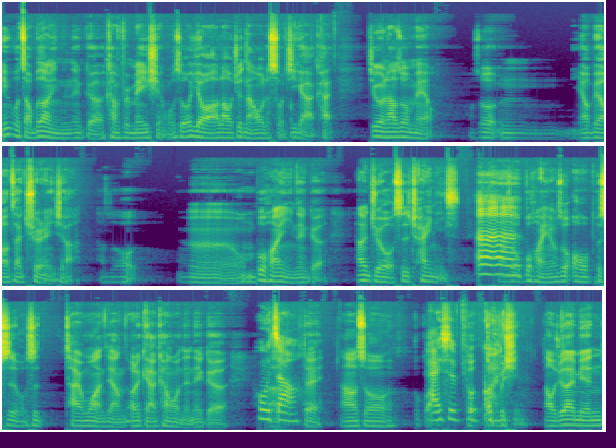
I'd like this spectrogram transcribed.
哎，我找不到你的那个 confirmation。”我说：“有啊。”然后我就拿我的手机给他看，结果他说没有。我说：“嗯，你要不要再确认一下？”他说。嗯，我们不欢迎那个，他觉得我是 Chinese，他说我不欢迎，我说哦不是，我是 Taiwan 这样子，我就给他看我的那个护照，呃，对，然后说不管还是不管不行，然后我就在那边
